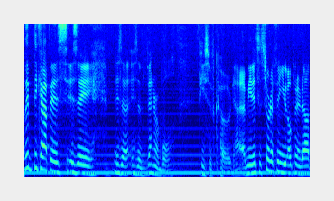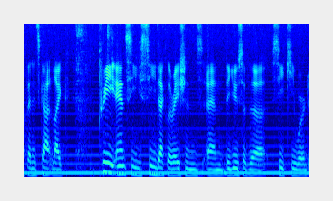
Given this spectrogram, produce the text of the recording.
libpcap is, is, a, is, a, is a venerable piece of code. I mean, it's the sort of thing you open it up and it's got like pre-ANSI C declarations and the use of the C keyword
